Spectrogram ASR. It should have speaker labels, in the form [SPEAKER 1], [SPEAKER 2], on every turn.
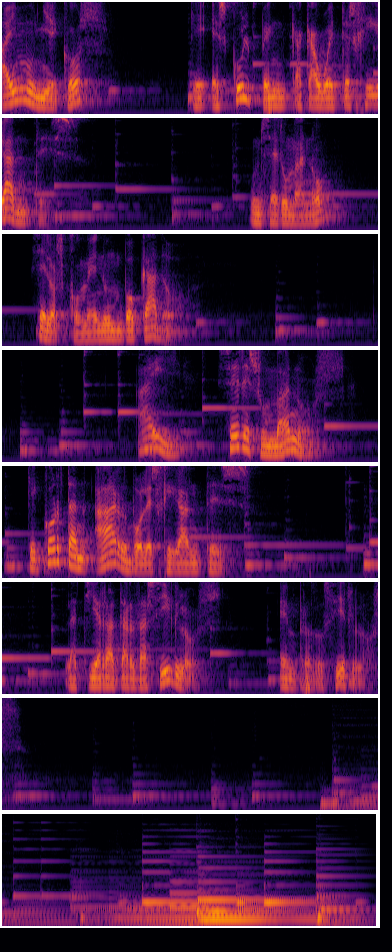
[SPEAKER 1] Hay muñecos que esculpen cacahuetes gigantes. Un ser humano se los come en un bocado. Hay seres humanos que cortan árboles gigantes. La tierra tarda siglos en producirlos.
